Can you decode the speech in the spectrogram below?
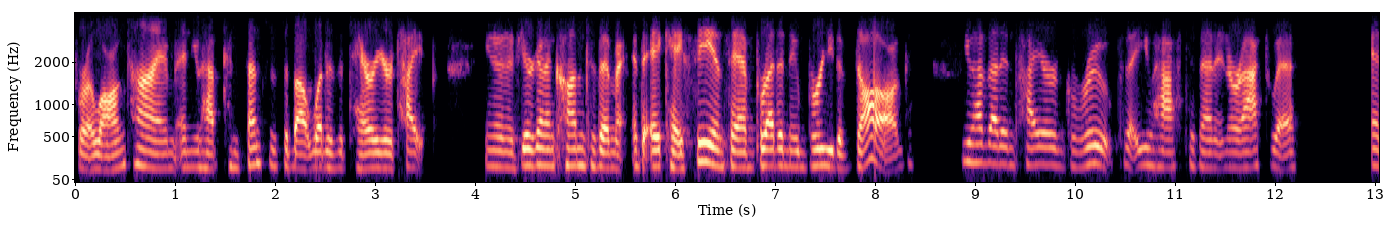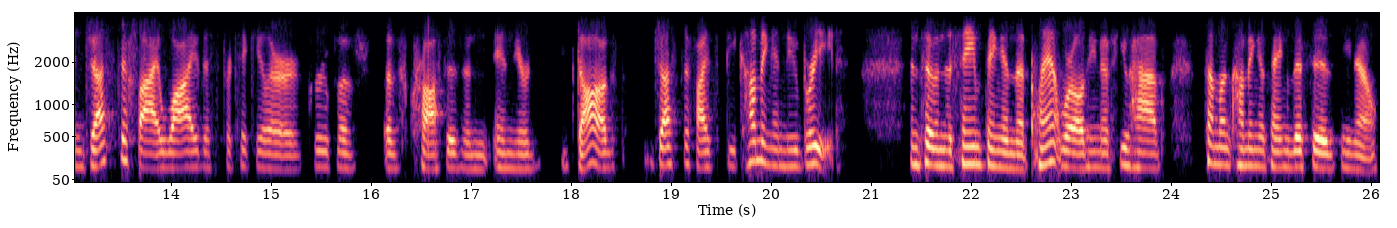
for a long time and you have consensus about what is a terrier type you know, and if you're going to come to them at the AKC and say, I've bred a new breed of dog, you have that entire group that you have to then interact with and justify why this particular group of, of crosses in, in your dogs justifies becoming a new breed. And so, in the same thing in the plant world, you know, if you have someone coming and saying this is, you know,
